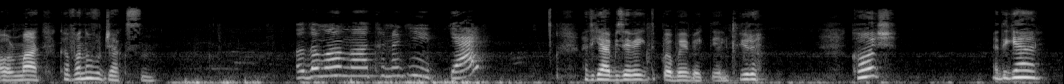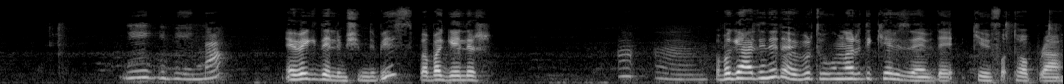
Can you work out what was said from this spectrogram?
Olmaz. Kafanı vuracaksın. O zaman mantını giyip gel. Hadi gel biz eve gidip babayı bekleyelim. Yürü. Koş. Hadi gel. Niye gideyim ben? Eve gidelim şimdi biz. Baba gelir. Baba geldiğinde de öbür tohumları dikeriz evdeki toprağa.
